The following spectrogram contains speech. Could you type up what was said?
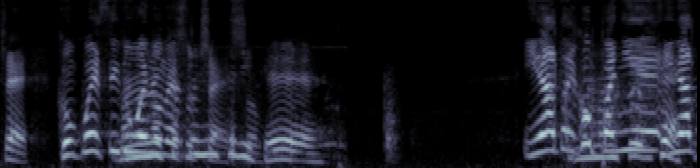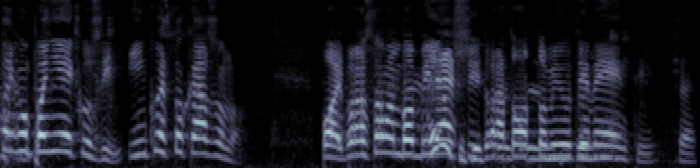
Cioè, con questi Ma due non è stato niente successo. In altre, compagnie, in altre compagnie è così, in questo caso no. Poi Braun Strowman Bobby Eh, Lashley durato sì, 8 sì, minuti e sì. 20. Cioè.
